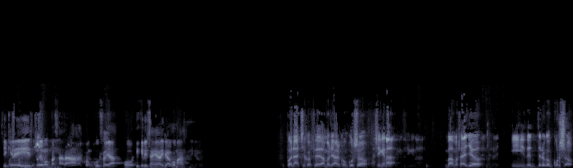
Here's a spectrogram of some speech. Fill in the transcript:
Si pues queréis, podemos pasar al concurso ya. O si queréis añadir algo más. Pues nada, chicos, le damos ya al concurso. Así que nada, vamos a ello y dentro concurso.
